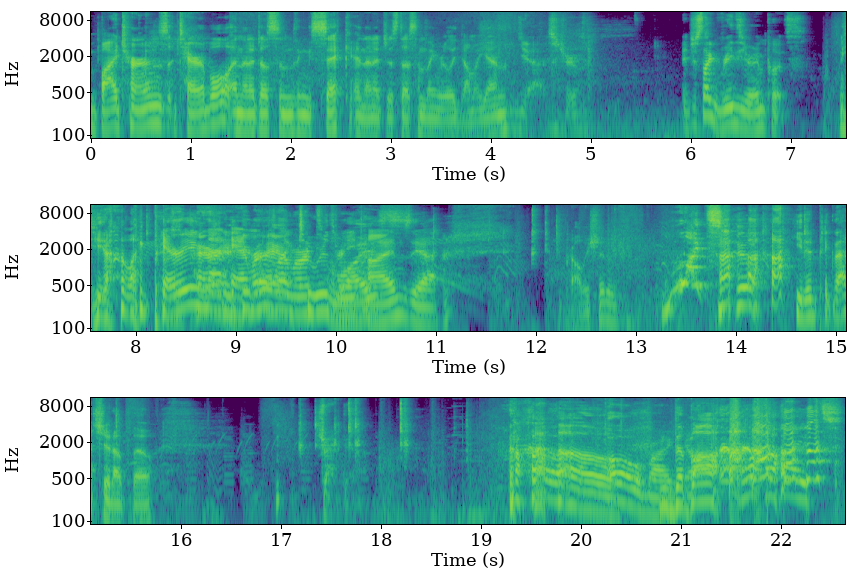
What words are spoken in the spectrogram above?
by turns terrible, and then it does something sick, and then it just does something really dumb again. Yeah, it's true. It just like reads your inputs. Yeah, like parrying that parrying the hammer like hammer two or three twice. times. Yeah, probably should have. What? he did pick that shit up though. Drag down. Oh, Oh my the god. bomb. What?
